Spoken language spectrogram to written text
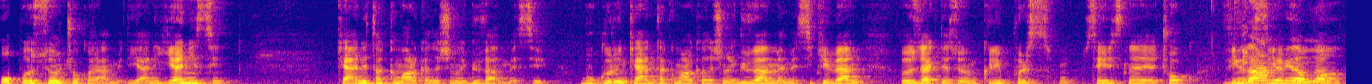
O pozisyon çok önemliydi. Yani Yanis'in kendi takım arkadaşına güvenmesi, Booker'ın kendi takım arkadaşına güvenmemesi ki ben özellikle söylüyorum Clippers serisine çok Phoenix'i Güvenmiyor yakında- mu?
